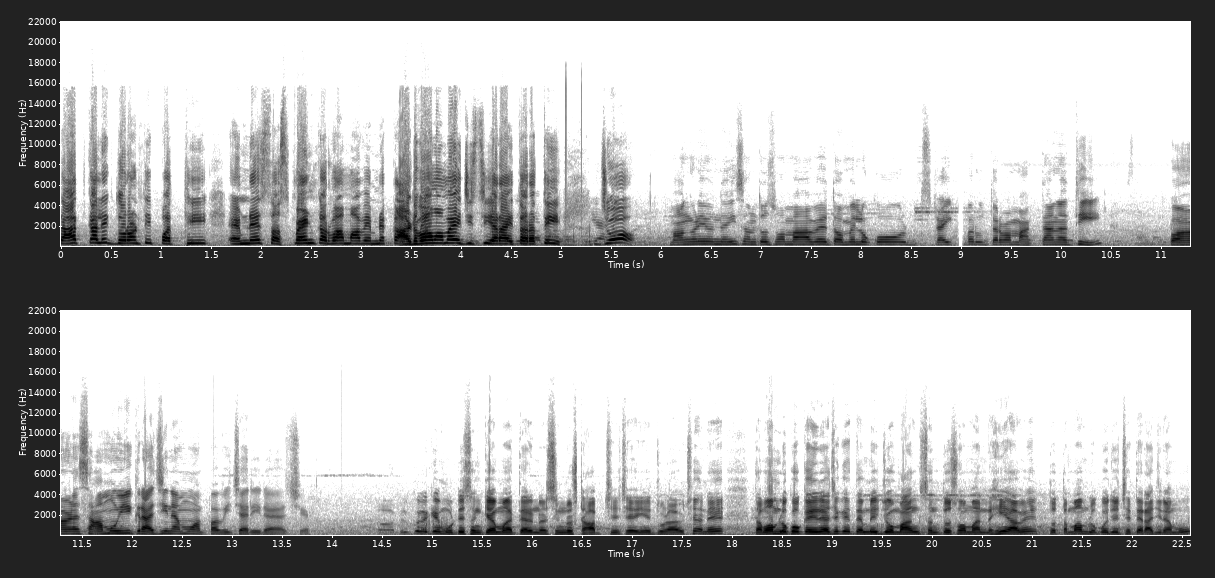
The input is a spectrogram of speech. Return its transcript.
તાત્કાલિક ધોરણથી પદથી એમને સસ્પેન્ડ કરવામાં આવે, એમને કાઢવામાં આવે જીસીઆરઆઈ તરફથી. જો માંગણીઓ નહીં સંતોષવામાં આવે તો અમે લોકો સ્ટ્રાઇક પર ઉતરવા માંગતા નથી. પણ સામૂહિક રાજીનામું આપવા વિચારી રહ્યા છીએ. બિલકુલ કે મોટી સંખ્યામાં અત્યારે નર્સિંગનો સ્ટાફ જે છે, અહીંયા જોડાયો છે અને તમામ લોકો કહી રહ્યા છે કે તેમની જો માંગ સંતોષવામાં નહીં આવે, તો તમામ લોકો જે છે તે રાજીનામું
